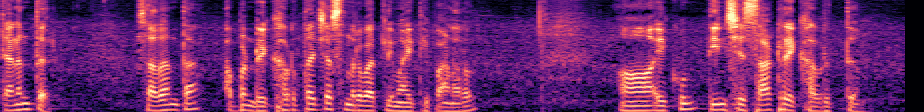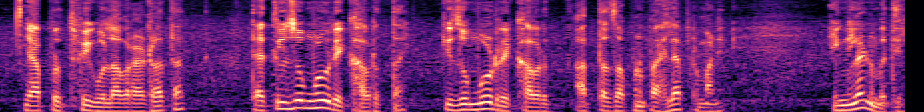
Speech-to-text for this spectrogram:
त्यानंतर साधारणतः आपण रेखावृत्ताच्या संदर्भातली माहिती पाहणार आहोत. एकूण तीनशे साठ रेखावृत्त या पृथ्वी गोलावर आढळतात. त्यातील जो मूळ रेखावृत्त आहे की जो मूळ रेखावृत्त आत्ताच आपण पाहिल्याप्रमाणे इंग्लंडमधील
